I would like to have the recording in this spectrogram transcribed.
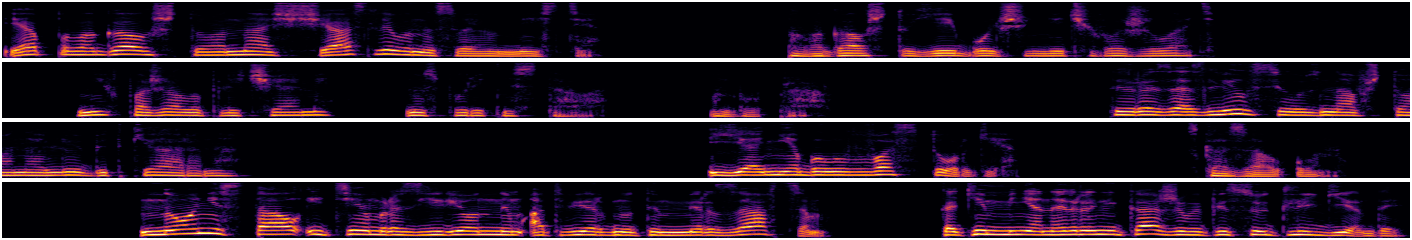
Я полагал, что она счастлива на своем месте. Полагал, что ей больше нечего желать. Нив пожала плечами, но спорить не стала. Он был прав. «Ты разозлился, узнав, что она любит Киарона?» «Я не был в восторге», — сказал он. «Но не стал и тем разъяренным отвергнутым мерзавцем, каким меня наверняка живописуют легенды.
